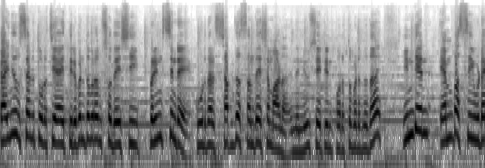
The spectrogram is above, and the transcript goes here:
കഴിഞ്ഞ ദിവസം തുടർച്ചയായി തിരുവനന്തപുരം സ്വദേശി പ്രിൻസിന്റെ കൂടുതൽ ശബ്ദ സന്ദേശമാണ് ഇന്ന് ന്യൂസ് എയ്റ്റീൻ പുറത്തുവിടുന്നത്. ഇന്ത്യൻ എംബസിയുടെ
